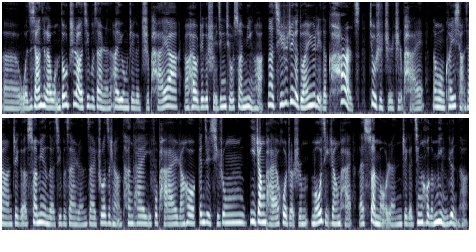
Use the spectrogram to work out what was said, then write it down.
呃，我就想起来，我们都知道吉普赛人爱用这个纸牌呀、然后还有这个水晶球算命哈。那其实这个短语里的 cards 就是指纸牌。那么我们可以想象，这个算命的吉普赛人在桌子上摊开一副牌，然后根据其中一张牌或者是某几张牌来算某人这个今后的命运哈。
